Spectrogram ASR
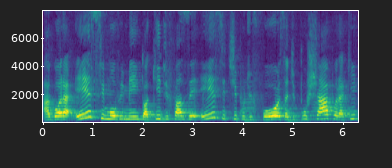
Agora, esse movimento aqui de fazer esse tipo de força, de puxar por aqui,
